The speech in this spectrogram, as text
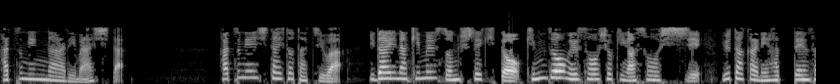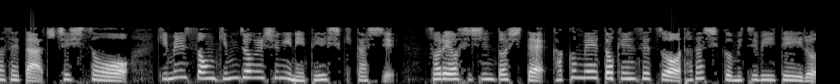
発言がありました。発言した人たちは、偉大なキム・イルソン主席とキム・ジョン・イル総書記が創始し、豊かに発展させた土思想を、キム・イルソン・キム・ジョン・イル主義に定式化し、それを指針として革命と建設を正しく導いている、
